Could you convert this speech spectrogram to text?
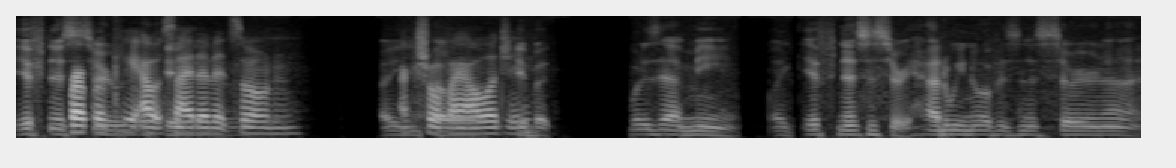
if necessary. replicate outside of its own. Actual oh, biology. Okay, but what does that mean? Like, if necessary, how do we know if it's necessary or not?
